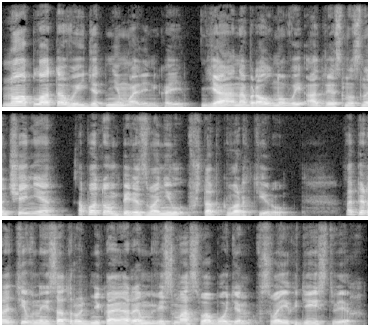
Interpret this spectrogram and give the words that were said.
Но оплата выйдет немаленькой. Я набрал новый адрес назначения, а потом перезвонил в штаб-квартиру. Оперативный сотрудник АРМ весьма свободен в своих действиях.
